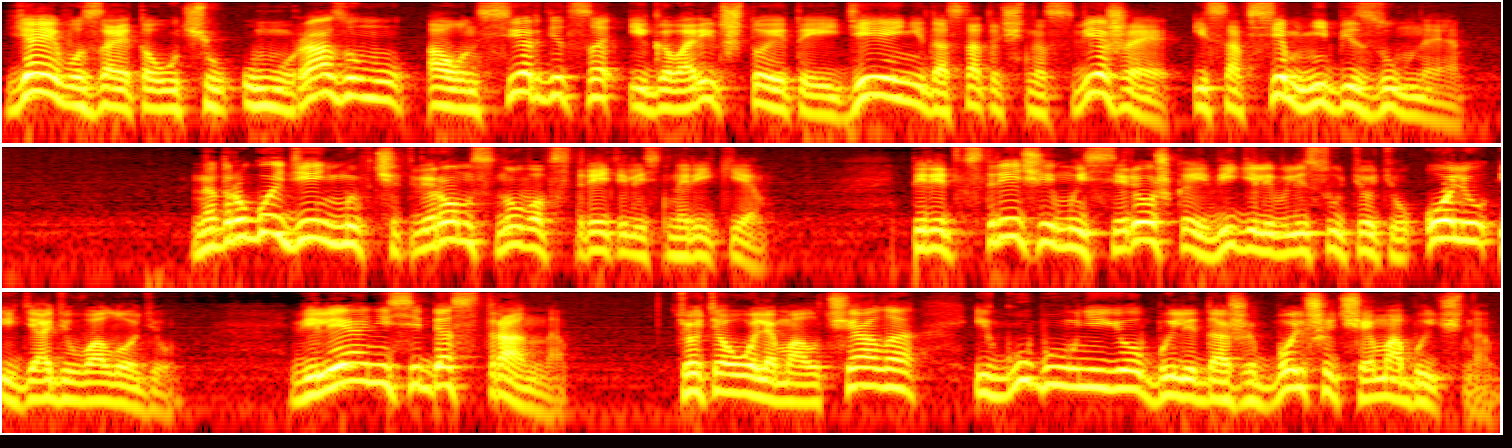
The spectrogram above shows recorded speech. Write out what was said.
Я его за это учу уму-разуму, а он сердится и говорит, что эта идея недостаточно свежая и совсем не безумная. На другой день мы вчетвером снова встретились на реке. Перед встречей мы с Сережкой видели в лесу тетю Олю и дядю Володю. Вели они себя странно. Тетя Оля молчала, и губы у нее были даже больше, чем обычно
